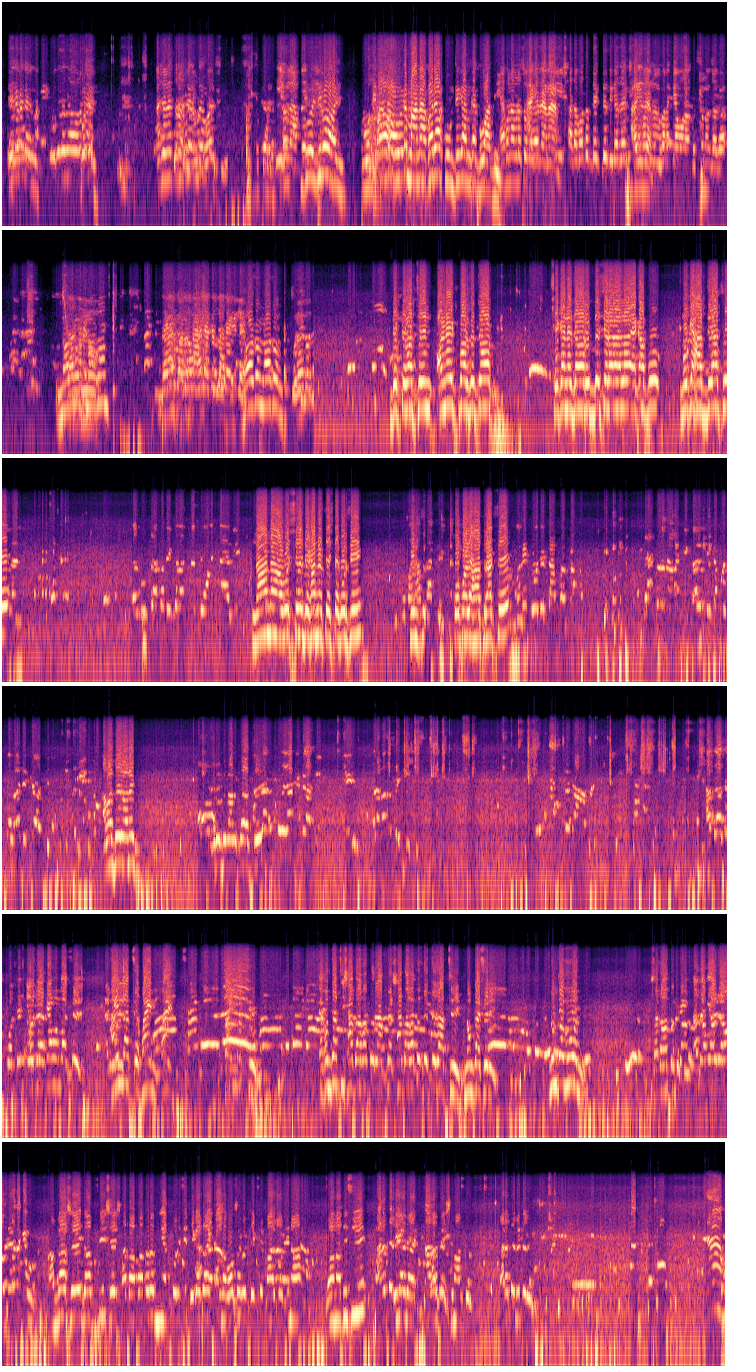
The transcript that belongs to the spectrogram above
কি মানা করে আর কোনটি গানকা গোয়া দি এখন আমরা চলে যাচ্ছি সাদা পাথর দেখতে দেখা যায় ওখানে কেমন আকর্ষণীয় জায়গা। দেখতে পাচ্ছেন অনেক পর্যটক। সেখানে যাওয়ার উদ্দেশ্যে হলো এক আপু মুখে হাত দিয়ে আছে রূপটা আমরা দেখতে পাচ্ছি অনেক নায়াবী। না না অবশ্যই দেখানোর চেষ্টা করছি। কিন্তু কপালে হাত রাখছে। আমাদের অনেক আছে। content creator কেমন লাগছে? ফাইন লাগছে ফাইন ফাইন এখন যাচ্ছি সাদা আপনার সাদা দেখতে যাচ্ছি, নৌকা ছেড়ে। নৌকা ভুবন। আমরা সেই যাচ্ছি সেই সাদা পাথরের নিয়ত করেছি দেখা যায় আল্লাহ ভরসা করে দেখতে পারব কিনা? রওনা দিছি। ভারতের ভারতের সীমান্ত। ভারতের ভিতরে।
